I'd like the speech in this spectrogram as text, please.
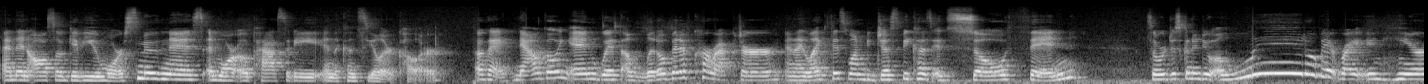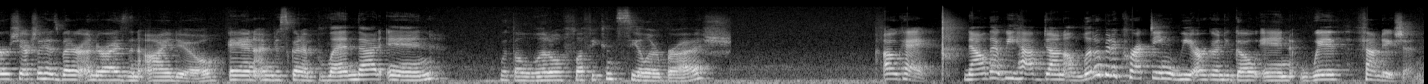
and then also give you more smoothness and more opacity in the concealer color. Okay, now going in with a little bit of corrector, and I like this one just because it's so thin. So we're just gonna do a little bit right in here. She actually has better under eyes than I do. And I'm just gonna blend that in with a little fluffy concealer brush. Okay, now that we have done a little bit of correcting, we are going to go in with foundation.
